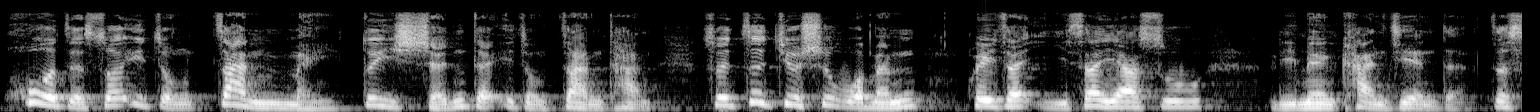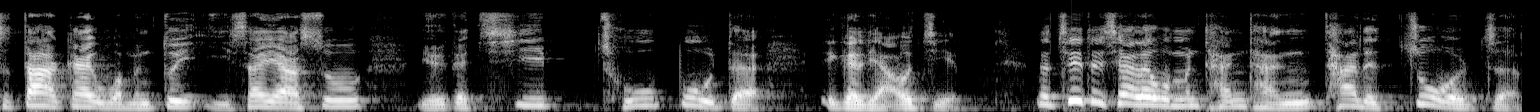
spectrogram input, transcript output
或者说一种赞美，对神的一种赞叹。所以这就是我们会在以赛亚书里面看见的。这是大概我们对以赛亚书有一个初初步的一个了解。那接着下来，我们谈谈它的作者。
